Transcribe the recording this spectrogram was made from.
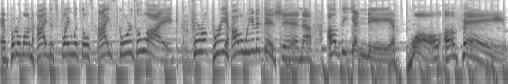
and put them on high display with those high scores alike for a pre Halloween edition of the Indy Wall of Fame.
